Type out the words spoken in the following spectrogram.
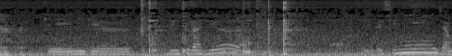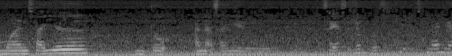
Okey, ni dia. Jadi itulah dia. Ni Dari sini jamuan saya untuk anak saya. Saya senang bersikit sebenarnya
